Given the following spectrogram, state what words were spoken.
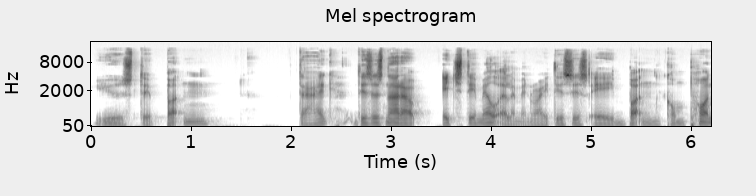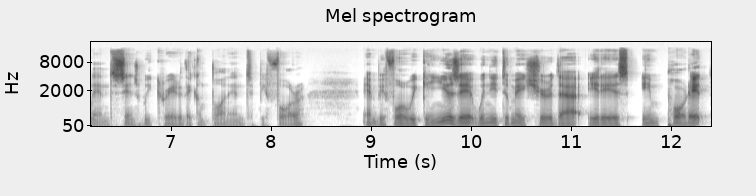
use the button tag. This is not a HTML element, right? This is a button component since we created the component before. And before we can use it, we need to make sure that it is imported.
